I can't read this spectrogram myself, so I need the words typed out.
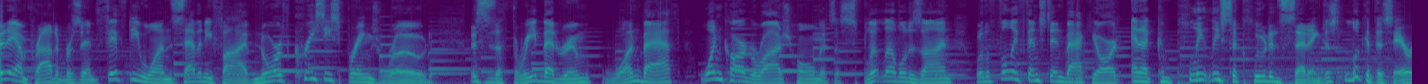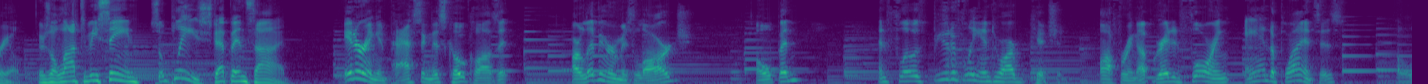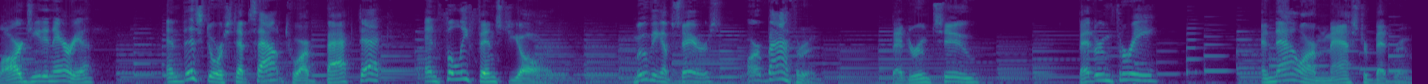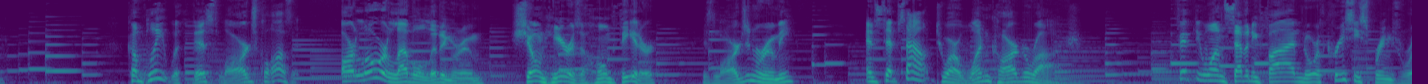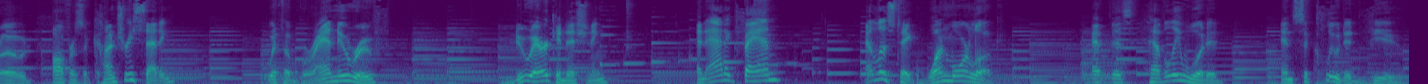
Today I'm proud to present 5175 North Creasy Springs Road. This is a three bedroom, one bath, one car garage home. It's a split level design with a fully fenced in backyard and a completely secluded setting. Just look at this aerial. There's a lot to be seen, so please step inside. Entering and passing this coat closet, our living room is large, open, and flows beautifully into our kitchen, offering upgraded flooring and appliances, a large eat-in area, and this door steps out to our back deck and fully fenced yard. Moving upstairs, our bathroom, bedroom 2, bedroom 3, and now our master bedroom. Complete with this large closet. Our lower level living room, shown here as a home theater, is large and roomy and steps out to our one car garage. 5175 North Creasy Springs Road offers a country setting with a brand new roof, new air conditioning, an attic fan, and let's take one more look at this heavily wooded and secluded view.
